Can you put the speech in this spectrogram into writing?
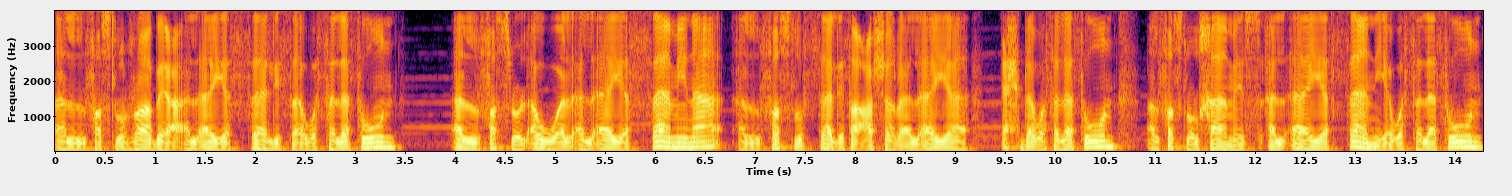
الفصل الرابع الآية الثالثة والثلاثون الفصل الأول الآية الثامنة الفصل الثالث عشر الآية إحدى وثلاثون الفصل الخامس الآية الثانية والثلاثون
